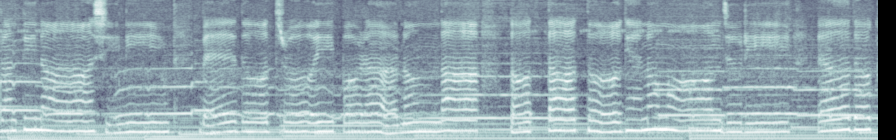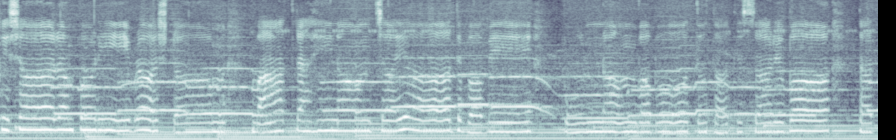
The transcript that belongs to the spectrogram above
ভ্রান্তি নাশিনী, বেদত্রয়ী পরানন্দা তত্তাত জ্ঞান মঞ্জুরি কিশোরম পরিভ্রষ্টম মাত্রাহীনম চ ববে পূর্ণম ভবতু তৎ সর্ব, তৎ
